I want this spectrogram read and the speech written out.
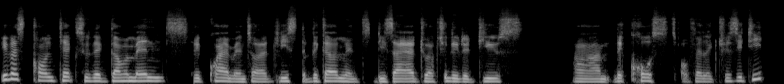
give us context to the government's requirements, or at least the government's desire to actually reduce um, the cost of electricity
